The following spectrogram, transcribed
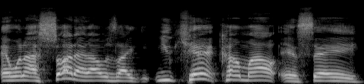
And when I saw that, I was like, you can't come out and say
